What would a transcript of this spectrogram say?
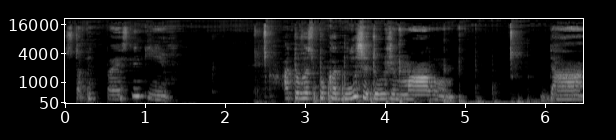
100 підписників. А то вас поки дуже-дуже мало. Да.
